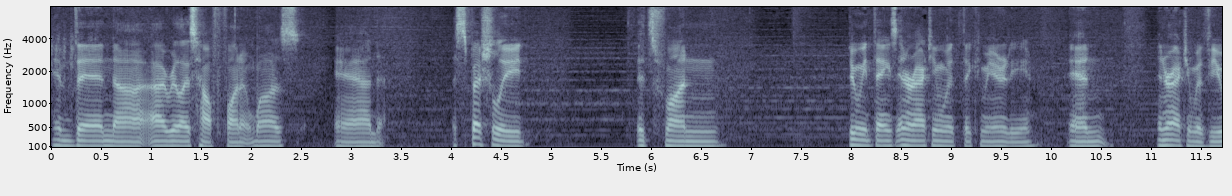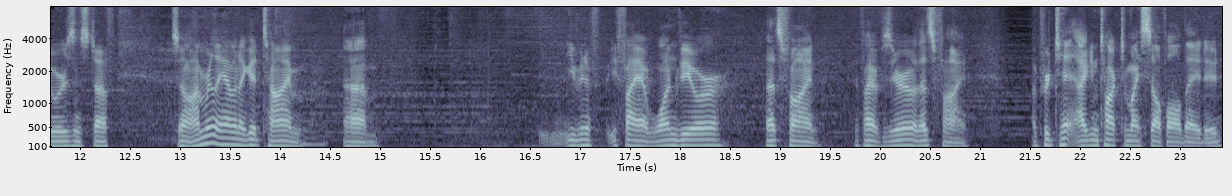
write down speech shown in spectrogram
And then uh, I realized how fun it was. And especially, it's fun doing things, interacting with the community, and interacting with viewers and stuff. So I'm really having a good time. Um, even if, if I have one viewer, that's fine. If I have zero, that's fine. I pretend I can talk to myself all day, dude.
